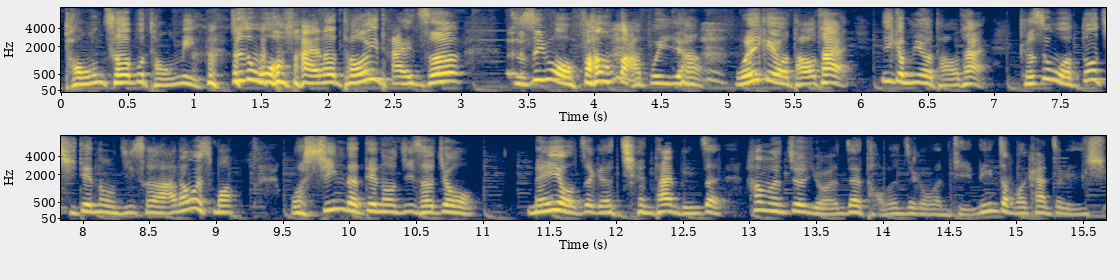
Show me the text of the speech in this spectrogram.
同车不同命？就是我买了同一台车，只是因为我方法不一样，我一个有淘汰，一个没有淘汰，可是我都骑电动机车啊，那为什么我新的电动机车就？没有这个减碳凭证，他们就有人在讨论这个问题。您怎么看这个 issue？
